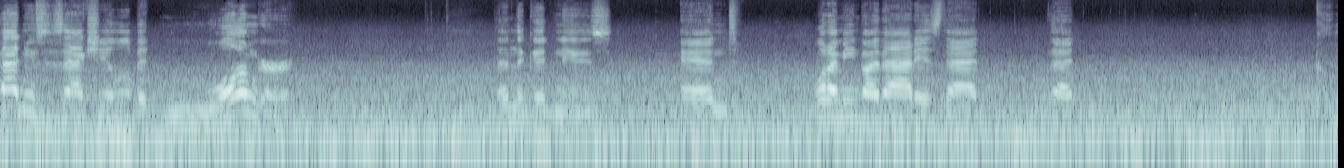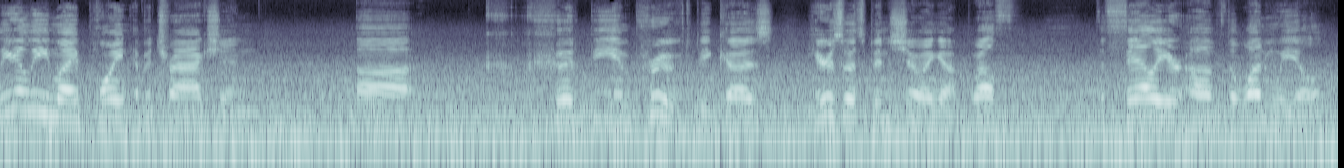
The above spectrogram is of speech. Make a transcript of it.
Bad news is actually a little bit longer than the good news, and what I mean by that is that that clearly my point of attraction uh, could be improved because here's what's been showing up. Well, the failure of the Onewheel.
